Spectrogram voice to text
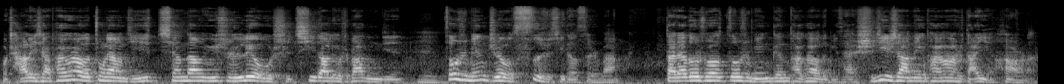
我查了一下，帕奎奥的重量级相当于是六十七到六十八公斤，邹市明只有四十七到四十八。大家都说邹市明跟帕奎奥的比赛，实际上那个帕奎奥是打引号的，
